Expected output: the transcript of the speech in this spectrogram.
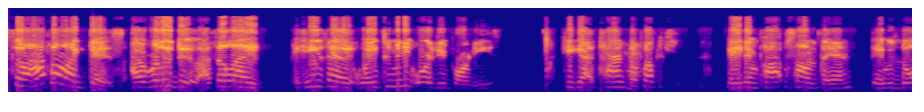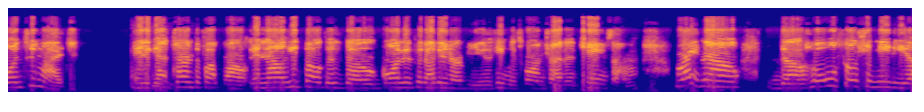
So I feel like this. I really do. I feel like he's had way too many orgy parties. He got turned the fuck. They didn't pop something. They was doing too much, and he got turned the fuck out. And now he felt as though going into that interview, he was going to try to change something. Right now, the whole social media,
